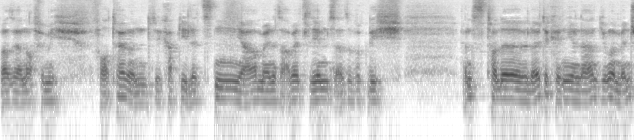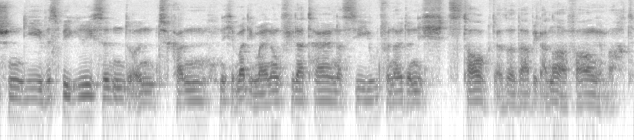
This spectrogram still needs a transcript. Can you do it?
war es ja noch für mich Vorteil und ich habe die letzten Jahre meines Arbeitslebens also wirklich ganz tolle Leute kennengelernt, junge Menschen, die wissbegierig sind und kann nicht immer die Meinung vieler teilen, dass die Jugend von heute nichts taugt. Also da habe ich andere Erfahrungen gemacht.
